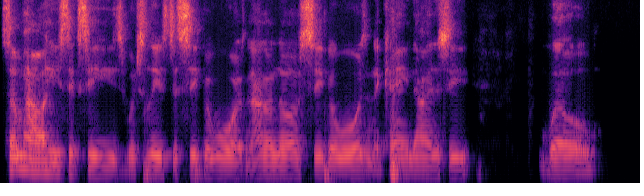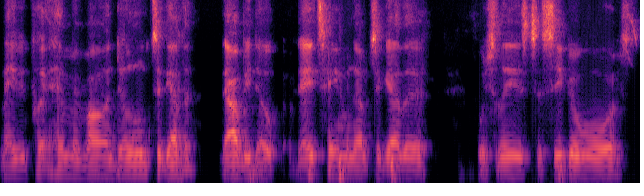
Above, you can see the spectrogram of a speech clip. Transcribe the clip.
somehow he succeeds, which leads to Secret Wars. And I don't know if Secret Wars and the Kang dynasty will maybe put him and Von Doom together. That would be dope. They teaming up together which leads to Secret Wars,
